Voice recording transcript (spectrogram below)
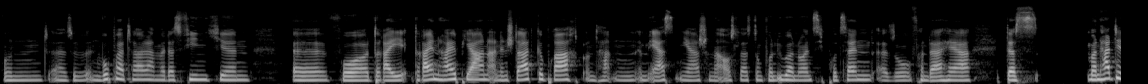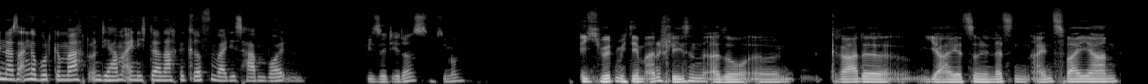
Und also in Wuppertal haben wir das Fienchen äh, vor drei, dreieinhalb Jahren an den Start gebracht und hatten im ersten Jahr schon eine Auslastung von über 90 Prozent. Also von daher, das, man hat denen das Angebot gemacht und die haben eigentlich danach gegriffen, weil die es haben wollten. Wie seht ihr das, Simon? Ich würde mich dem anschließen. Also äh, gerade ja jetzt in den letzten ein, zwei Jahren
